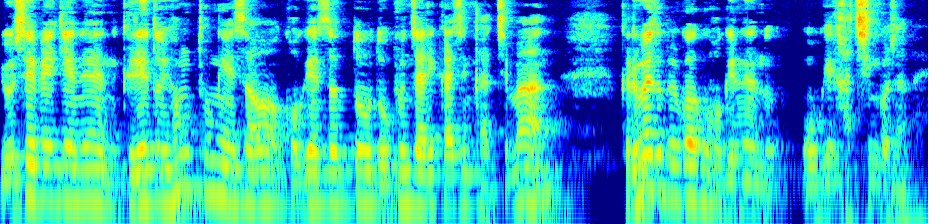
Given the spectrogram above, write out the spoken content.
요셉에게는 그래도 형통해서 거기에서 또 높은 자리까지는 갔지만 그럼에도 불구하고 거기는 옥에 갇힌 거잖아요.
